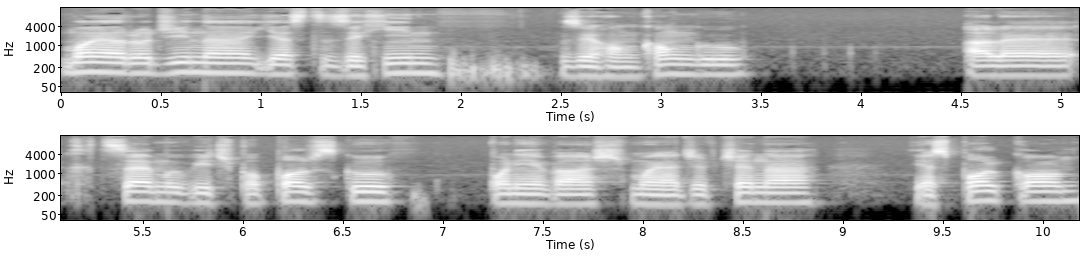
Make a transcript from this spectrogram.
Moja rodzina jest z Chin, z Hongkongu, ale chcę mówić po polsku, ponieważ moja dziewczyna jest Polką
